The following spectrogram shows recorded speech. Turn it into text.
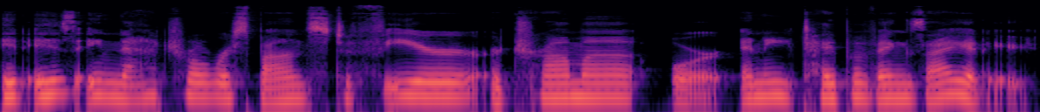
it is a natural response to fear or trauma or any type of anxiety.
